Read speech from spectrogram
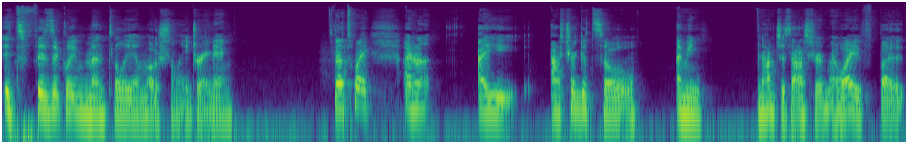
It's physically, mentally, emotionally draining. That's why I don't, I, Astrid gets so, I mean, not just Astrid, my wife, but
